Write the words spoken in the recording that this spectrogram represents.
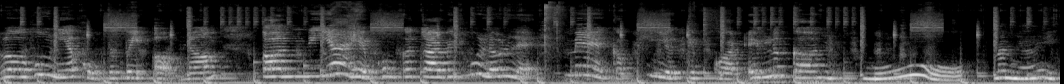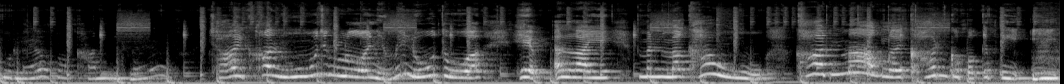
เออพรุ่งนี้ผมจะไปอาบน้ำตอนนี้เห็บคงกระจายไปทั่วแล้วแหละ แม่กับพี่อะเก็บกวาดเองละกัน โอ้นั่นไงพูดแล้วก็คันอีกแล้ว ใช่คันหูจังเลยเนี่ยไม่รู้ตัว เห็บอะไร มันมาเข้าหูคันมากเลยคันกว่าปกติอีก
